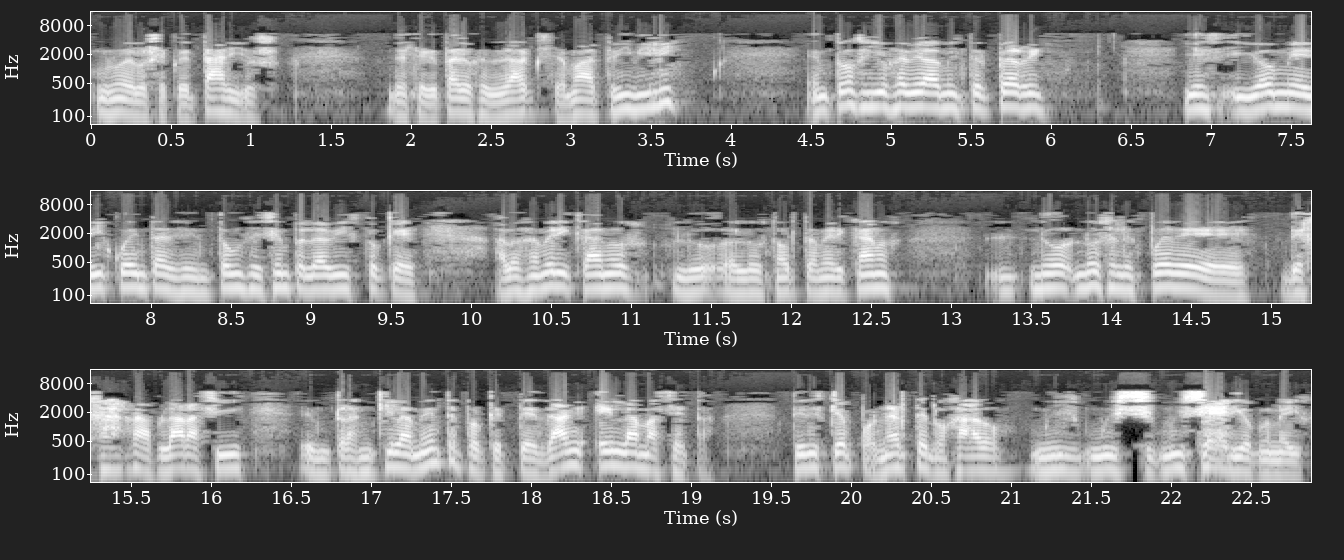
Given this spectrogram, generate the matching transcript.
uno de los secretarios del secretario general que se llamaba Trivili. Entonces yo fui a ver a Mr. Perry y, yo me di cuenta desde entonces, siempre lo he visto, que a los americanos, a los norteamericanos, no, no se les puede dejar hablar así eh, tranquilamente porque te dan en la maceta. Tienes que ponerte enojado, muy, muy, muy serio con ellos.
